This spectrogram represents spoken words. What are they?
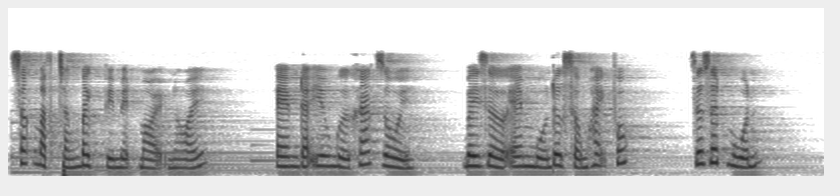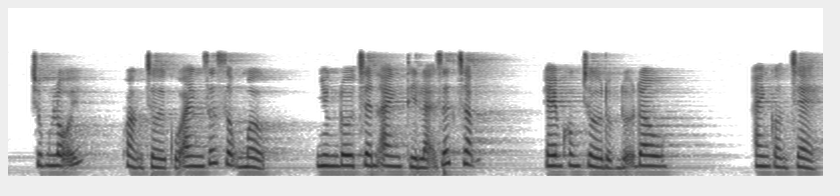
sắc mặt trắng bệch vì mệt mỏi, nói Em đã yêu người khác rồi, bây giờ em muốn được sống hạnh phúc. Rất rất muốn. Trung lỗi, khoảng trời của anh rất rộng mở, nhưng đôi chân anh thì lại rất chậm. Em không chờ được nữa đâu. Anh còn trẻ,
